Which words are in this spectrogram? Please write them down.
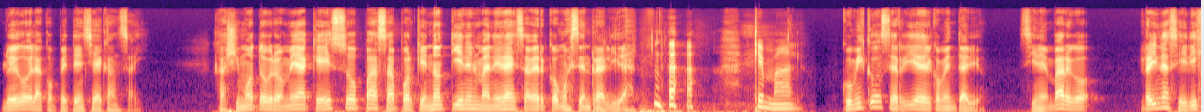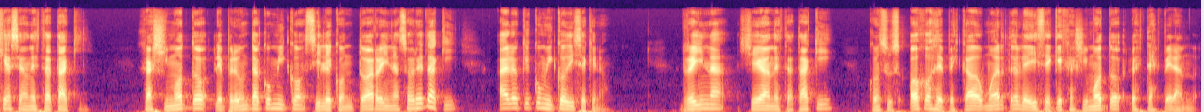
luego de la competencia de Kansai. Hashimoto bromea que eso pasa porque no tienen manera de saber cómo es en realidad. Qué mal. Kumiko se ríe del comentario. Sin embargo, Reina se dirige hacia donde está Taki. Hashimoto le pregunta a Kumiko si le contó a Reina sobre Taki, a lo que Kumiko dice que no. Reina llega donde está Taki, con sus ojos de pescado muerto le dice que Hashimoto lo está esperando.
